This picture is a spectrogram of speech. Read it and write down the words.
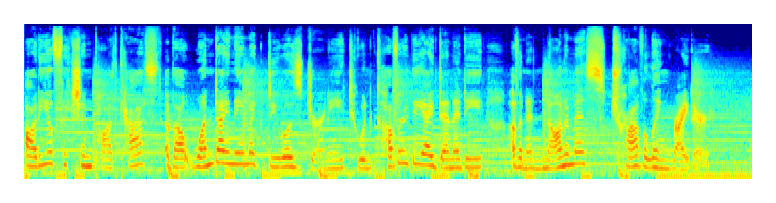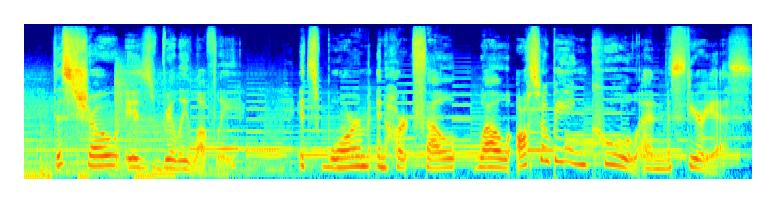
audio fiction podcast about one dynamic duo's journey to uncover the identity of an anonymous traveling writer. This show is really lovely. It's warm and heartfelt while also being cool and mysterious.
